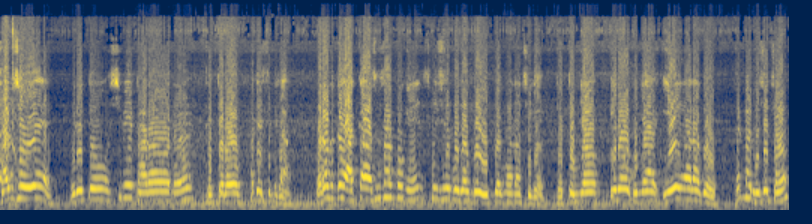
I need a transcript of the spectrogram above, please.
잠시 후에 우리 또 시민 발언을 듣도록 하겠습니다. 여러분들 아까 소상공인 손실보전금 600만원 지급 대통령 1호 공약 이행하라고 팻말 보셨죠?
